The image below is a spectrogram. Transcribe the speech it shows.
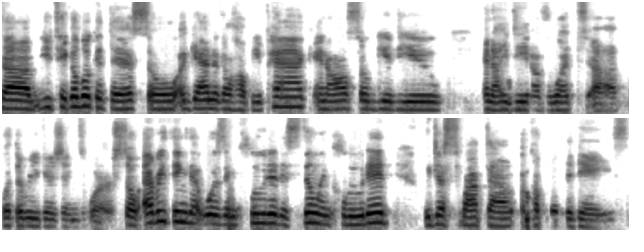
um, you take a look at this. So again, it'll help you pack and also give you an idea of what uh, what the revisions were. So everything that was included is still included. We just swapped out a couple of the days.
